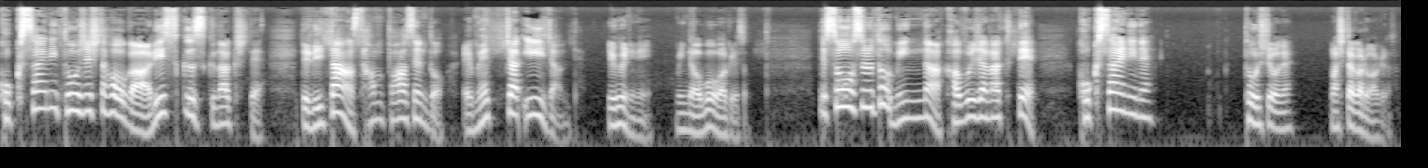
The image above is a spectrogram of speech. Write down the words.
国債に投資した方がリスク少なくして、で、リターン3%、え、めっちゃいいじゃんっていう風にね、みんな思うわけですよ。で、そうするとみんな株じゃなくて国債にね、投資をね、まあ、したがるわけです。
